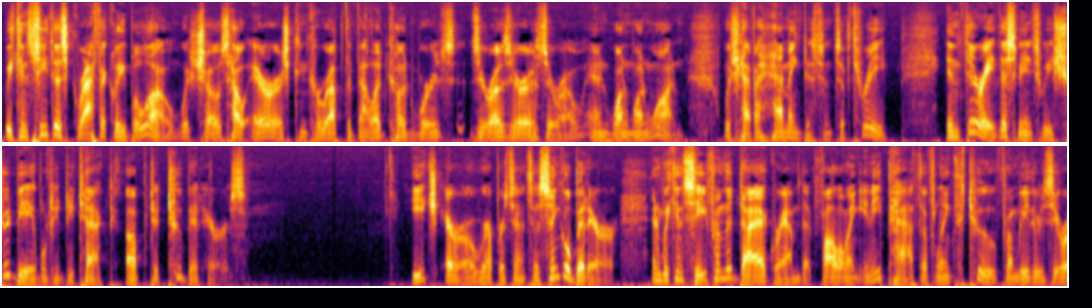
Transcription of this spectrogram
We can see this graphically below, which shows how errors can corrupt the valid code words 000 and 111, which have a Hamming distance of 3. In theory, this means we should be able to detect up to 2-bit errors. Each arrow represents a single bit error, and we can see from the diagram that following any path of length 2 from either 000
